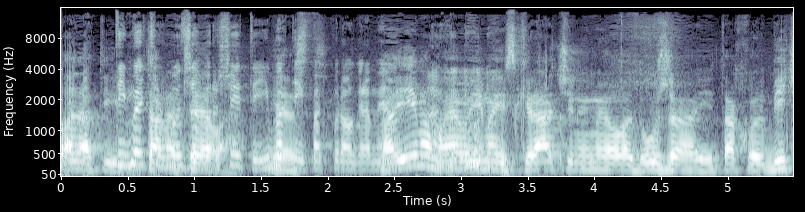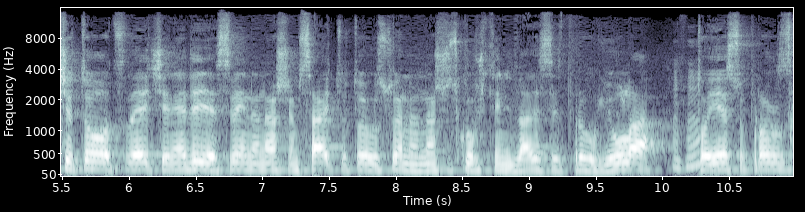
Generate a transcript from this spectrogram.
Pa da, ti, Time ćemo završiti. Imate Jeste. ipak program, Pa jel? imamo, evo, ima i skraćeno, ima i ova duža i tako. Biće to od sledeće nedelje sve i na našem sajtu, to je usvojeno na našoj skupštini 21. jula. Mhm. To jesu programs-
